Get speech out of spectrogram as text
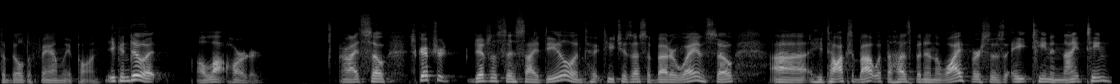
to build a family upon. You can do it a lot harder. All right, so Scripture gives us this ideal and t- teaches us a better way. And so uh, he talks about with the husband and the wife, verses 18 and 19.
